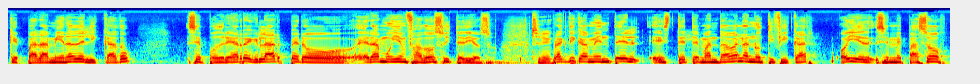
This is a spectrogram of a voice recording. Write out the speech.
que para mí era delicado. Se podría arreglar, pero era muy enfadoso y tedioso. Sí. Prácticamente este, te mandaban a notificar, oye, se me pasó.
